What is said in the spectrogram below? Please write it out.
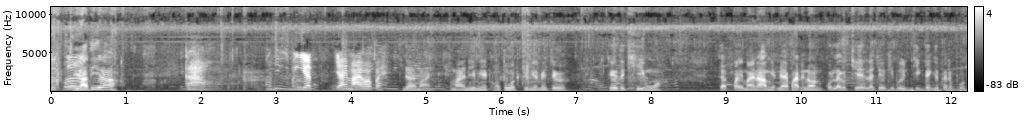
ถึกเลยกี่นาทีแล้วเก้ามึงเหยียดย้ายไม้ว่ะไปยายหมายหมายนี้มึงเห็นขอโทษที่มึงเห็นไม่เจอ เจอแต่ขี้งัวจัดไปหมายหน้ามึงเห็นแน่พลาดแน่นอน กดไลค์กดแชร์แล้วเจอคลิปอื่นจริงเป้งจะเป็นพุทธ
